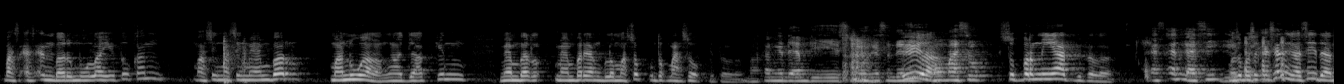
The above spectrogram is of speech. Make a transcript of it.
pas SN baru mulai itu kan masing-masing member manual ngajakin member-member yang belum masuk untuk masuk gitu loh. Bahkan nge-DM di semuanya sendiri Iya. mau masuk Super niat gitu loh. SN gak sih? Gitu. Masuk masuk SN nggak sih dan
